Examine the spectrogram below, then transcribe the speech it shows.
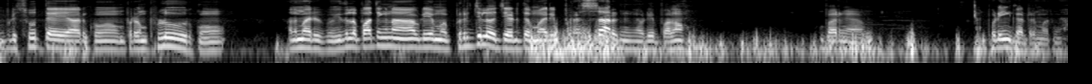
எப்படி சூத்தையாக இருக்கும் அப்புறம் புழு இருக்கும் அந்த மாதிரி இருக்கும். இதில் பார்த்தீங்கன்னா அப்படியே நம்ம ஃப்ரிட்ஜில் வச்சு எடுத்த மாதிரி ஃப்ரெஷ்ஷாக இருக்குங்க அப்படியே பழம். பாருங்கள் அப்படியும் காட்டுற மாதிரிங்க.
